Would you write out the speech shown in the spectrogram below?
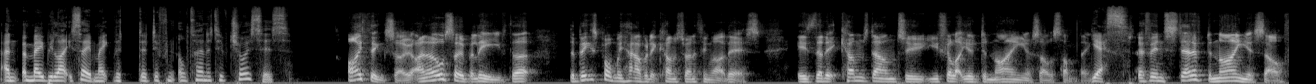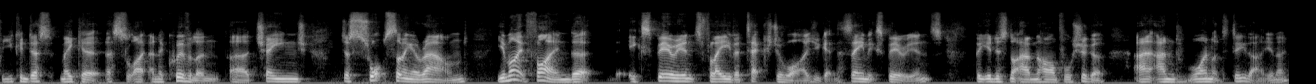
and, and maybe, like you say, make the, the different alternative choices. I think so. And I also believe that the biggest problem we have when it comes to anything like this is that it comes down to you feel like you're denying yourself something. Yes. If instead of denying yourself, you can just make a, a slight, an equivalent uh, change, just swap something around, you might find that experience, flavor, texture wise, you get the same experience, but you're just not having the harmful sugar. And, and why not to do that, you know?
